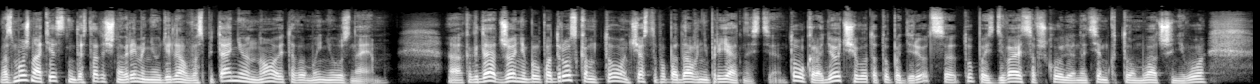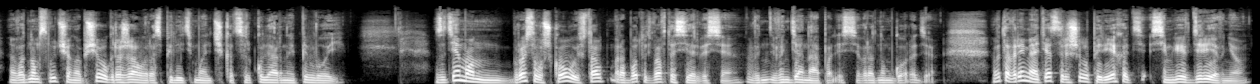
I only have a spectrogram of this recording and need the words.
Возможно, отец недостаточно времени уделял воспитанию, но этого мы не узнаем. А когда Джонни был подростком, то он часто попадал в неприятности. То украдет чего-то, то подерется, то поиздевается в школе над тем, кто младше него. В одном случае он вообще угрожал распилить мальчика циркулярной пилой. Затем он бросил школу и стал работать в автосервисе в, в Индианаполисе, в родном городе. В это время отец решил переехать с семьей в деревню.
